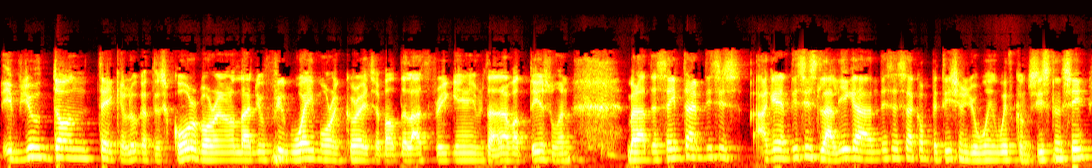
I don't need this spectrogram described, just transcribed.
if you don't take a look at the scoreboard and all that, you feel way more encouraged about the last three games than about this one. But at the same time, this is again this is La Liga and this is a competition you win with consistency,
